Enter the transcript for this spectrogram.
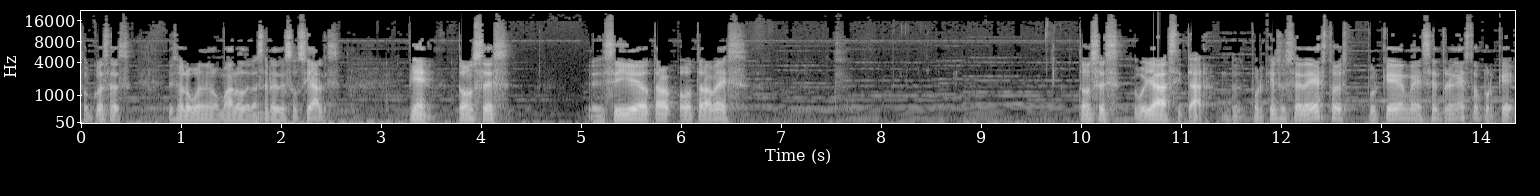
Son cosas, eso es lo bueno y lo malo de las redes sociales. Bien, entonces eh, sigue otra, otra vez. Entonces voy a citar. ¿Por qué sucede esto? ¿Por qué me centro en esto? Porque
